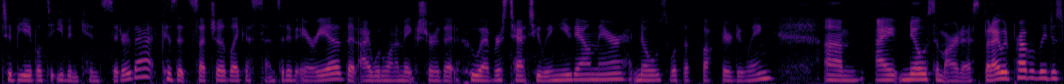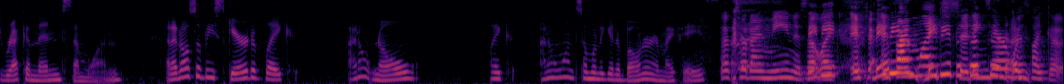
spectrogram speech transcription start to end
to be able to even consider that because it's such a like a sensitive area that I would want to make sure that whoever's tattooing you down there knows what the fuck they're doing. Um, I know some artists, but I would probably just recommend someone. And I'd also be scared of like I don't know, like I don't want someone to get a boner in my face. That's what I mean. Is that like if maybe if I'm I'm- like maybe, sitting there an with like a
